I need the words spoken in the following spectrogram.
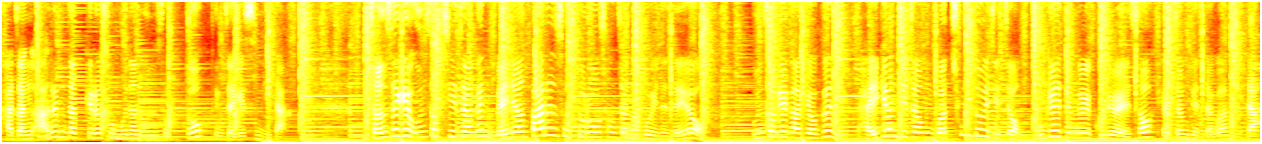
가장 아름답기로 소문한 운석도 등장했습니다. 전 세계 운석 시장은 매년 빠른 속도로 성장하고 있는데요. 운석의 가격은 발견 지점과 충돌 지점, 무게 등을 고려해서 결정된다고 합니다.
